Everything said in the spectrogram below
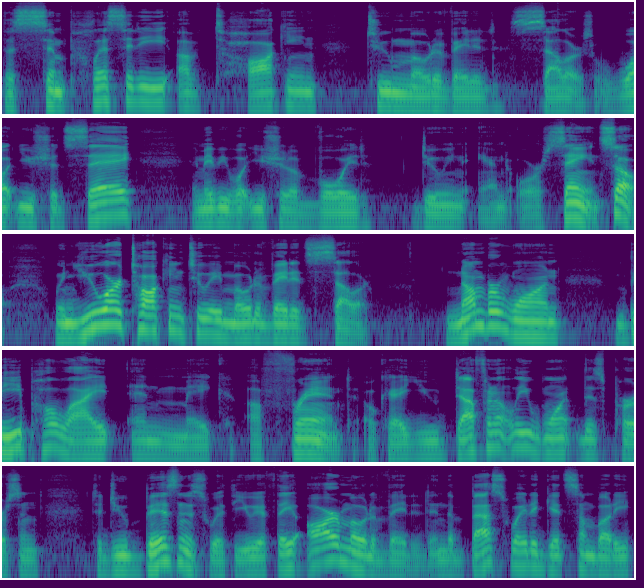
the simplicity of talking to motivated sellers, what you should say, and maybe what you should avoid doing and or saying. So, when you are talking to a motivated seller, number 1, be polite and make a friend, okay? You definitely want this person to do business with you if they are motivated. And the best way to get somebody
